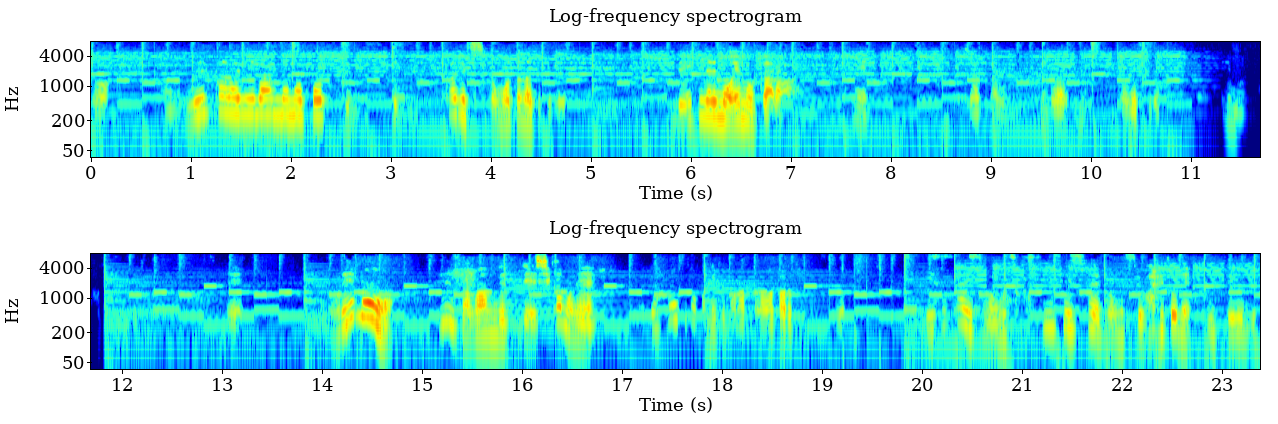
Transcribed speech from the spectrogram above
けど、上から2番目の子っていうのは1ヶ月しか持たなくてですね。で、いきなりもう M からね、行っちゃったり、2ヶ月ぐらい経ったら M 測ってるで、これも、千差万別で、しかもね、ヤフオクとか見てもらったらわかると思うんですけど、S サイズのおむつとか新生サイズのおむつって割とね、売ってるんです。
